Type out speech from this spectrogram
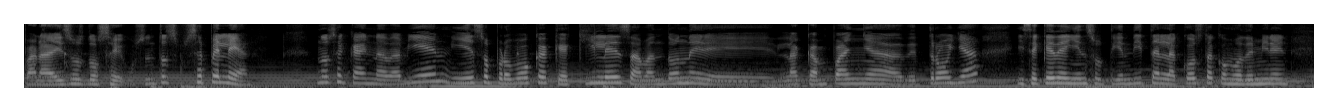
para esos dos egos. Entonces pues, se pelean. No se cae nada bien y eso provoca que Aquiles abandone la campaña de Troya y se quede ahí en su tiendita en la costa como de miren,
